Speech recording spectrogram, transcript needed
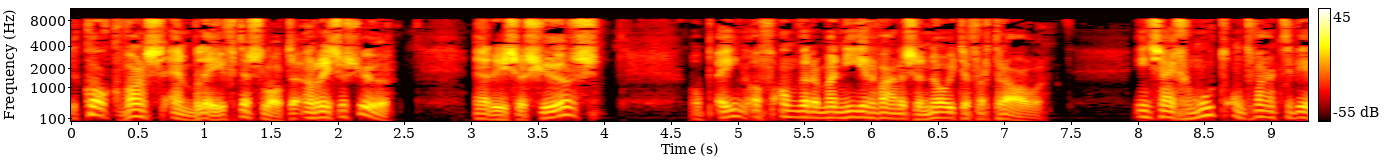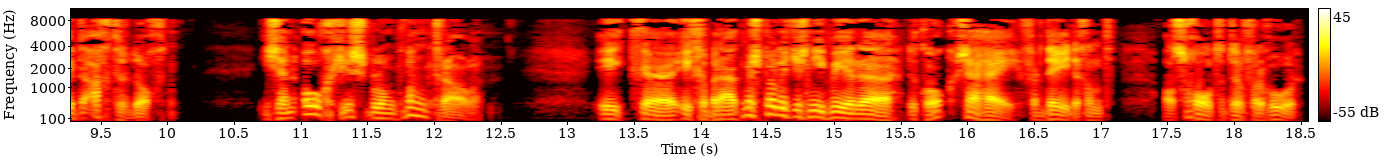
De kok was en bleef tenslotte een rechercheur. En rechercheurs, op een of andere manier waren ze nooit te vertrouwen. In zijn gemoed ontwaakte weer de achterdocht. In zijn oogjes blonk wantrouwen. Ik, uh, ik gebruik mijn spulletjes niet meer, uh, de kok, zei hij, verdedigend, als gold het een verhoor.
